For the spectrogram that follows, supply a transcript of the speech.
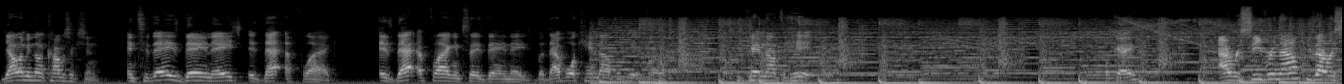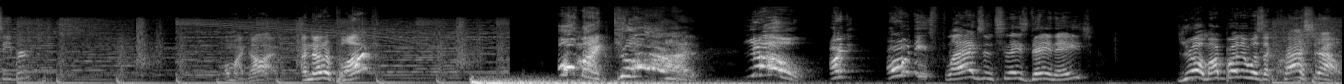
Y'all let me know in the comment section. In today's day and age, is that a flag? Is that a flag in today's day and age? But that boy came down to hit, bro. He came down to hit. Okay. Our receiver now. He's our receiver. Oh my god. Another block? Oh my god! Yo! Are, are these flags in today's day and age? Yo, my brother was a crash out.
